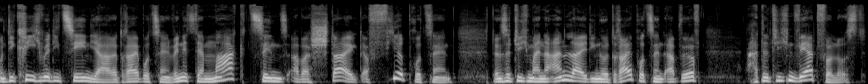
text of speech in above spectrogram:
und die kriege ich über die 10 Jahre 3%. Wenn jetzt der Marktzins aber steigt auf 4%, dann ist natürlich meine Anleihe, die nur 3% abwirft, hat natürlich einen Wertverlust.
